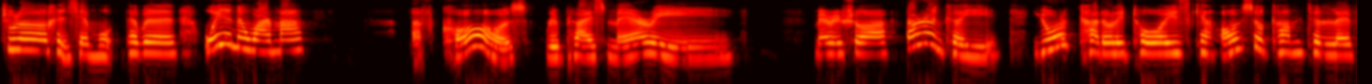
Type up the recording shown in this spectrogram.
朱乐很羡慕，他问：“我也能玩吗？”Of course, replies Mary. Mary 说：“当然可以。Your cuddly toys can also come to live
